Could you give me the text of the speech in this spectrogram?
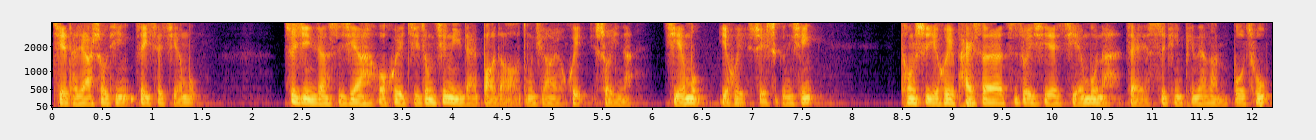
谢谢大家收听这一期节目。最近一段时间啊，我会集中精力来报道东京奥运会，所以呢，节目也会随时更新，同时也会拍摄制作一些节目呢，在视频平台上播出。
